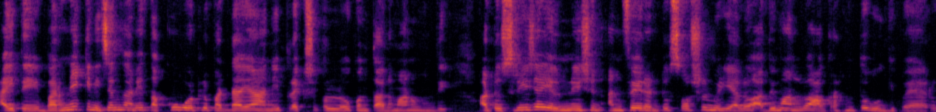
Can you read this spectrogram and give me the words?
అయితే బర్నీకి నిజంగానే తక్కువ ఓట్లు పడ్డాయా అని ప్రేక్షకుల్లో కొంత అనుమానం ఉంది. అటు శ్రీజ ఎలిమినేషన్ అన్ఫేర్ అంటూ సోషల్ మీడియాలో అభిమానులు ఆగ్రహంతో ఊగిపోయారు.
